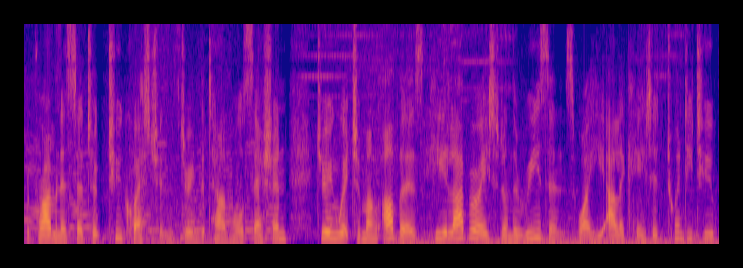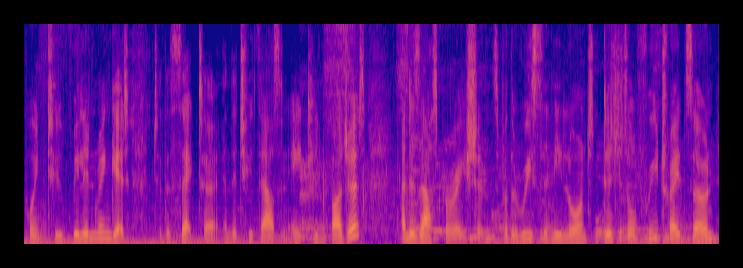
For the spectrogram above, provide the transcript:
The Prime Minister took two questions during the town hall session, during which, among others, he elaborated on the reasons why he allocated 22.2 billion ringgit to the sector in the 2018 budget and his aspirations for the recently launched Digital Free Trade Zone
